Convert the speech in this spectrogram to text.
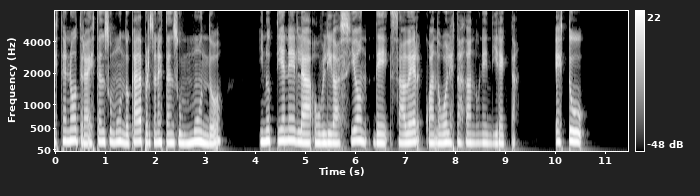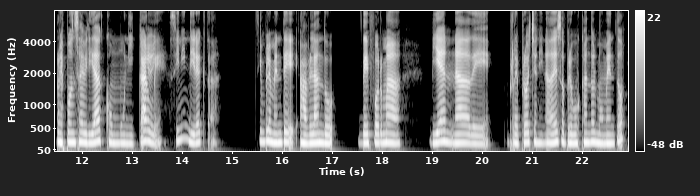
está en otra, está en su mundo, cada persona está en su mundo y no tiene la obligación de saber cuando vos le estás dando una indirecta. Es tu responsabilidad comunicarle sin indirecta, simplemente hablando de forma bien, nada de reproches ni nada de eso, pero buscando el momento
